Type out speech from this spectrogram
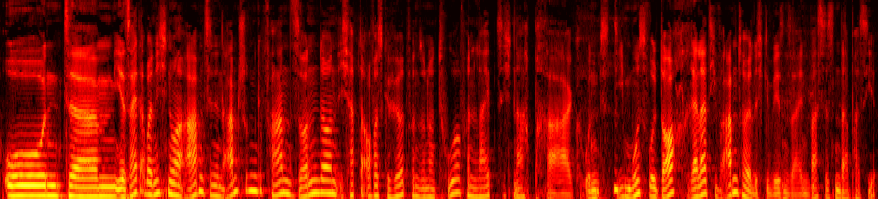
Und ähm, ihr seid aber nicht nur abends in den Abendstunden gefahren, sondern ich habe da auch was gehört von so einer Tour von Leipzig nach Prag. Und die muss wohl doch relativ abenteuerlich gewesen sein. Was ist denn da passiert?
